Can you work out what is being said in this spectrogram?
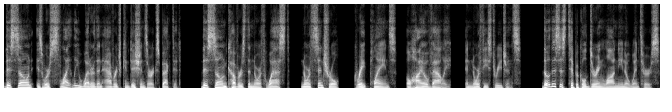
this zone is where slightly wetter than average conditions are expected. This zone covers the northwest, north central, Great Plains, Ohio Valley, and Northeast regions. Though this is typical during La Nina winters,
